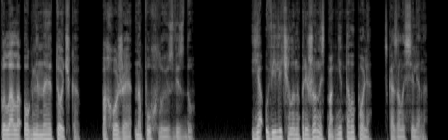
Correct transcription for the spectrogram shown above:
пылала огненная точка, похожая на пухлую звезду. «Я увеличила напряженность магнитного поля», — сказала Селена.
